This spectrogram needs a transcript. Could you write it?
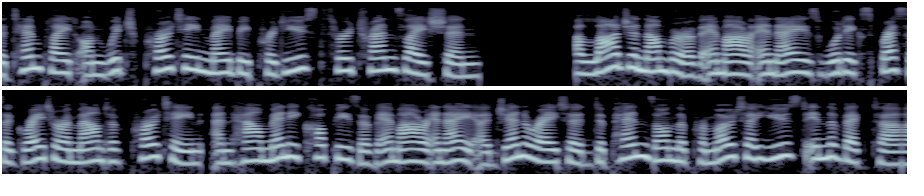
the template on which protein may be produced through translation. A larger number of mRNAs would express a greater amount of protein, and how many copies of mRNA are generated depends on the promoter used in the vector.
